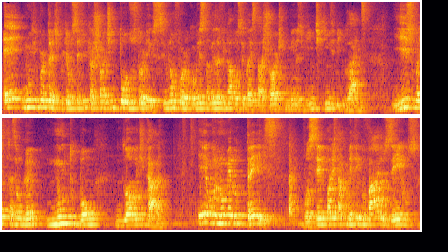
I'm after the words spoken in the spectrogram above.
é muito importante, porque você fica short em todos os torneios. Se não for no começo, na mesa final você vai estar short com menos de 20, 15 big blinds. E isso vai te trazer um ganho muito bom logo de cara. Erro número 3. Você pode estar cometendo vários erros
